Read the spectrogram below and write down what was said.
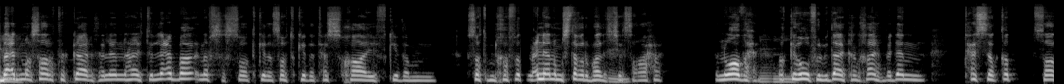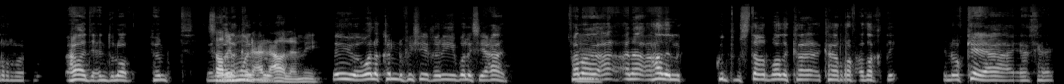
بعد مم. ما صارت الكارثة لين نهاية اللعبة نفس الصوت كذا صوته كذا تحسه خايف كذا من صوت منخفض مع إني أنا مستغرب هذا الشيء مم. صراحة إنه واضح مم. okay هو في البداية كان خايف بعدين تحس القط صار عادي عنده الوضع فهمت؟ يعني صار يمون على العالم إيه أيوه ولا كأنه في شيء غريب ولا شيء عادي فأنا أنا هذا اللي كنت مستغرب هذا كان رفع ضغطي إنه okay يا يا أخي يا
